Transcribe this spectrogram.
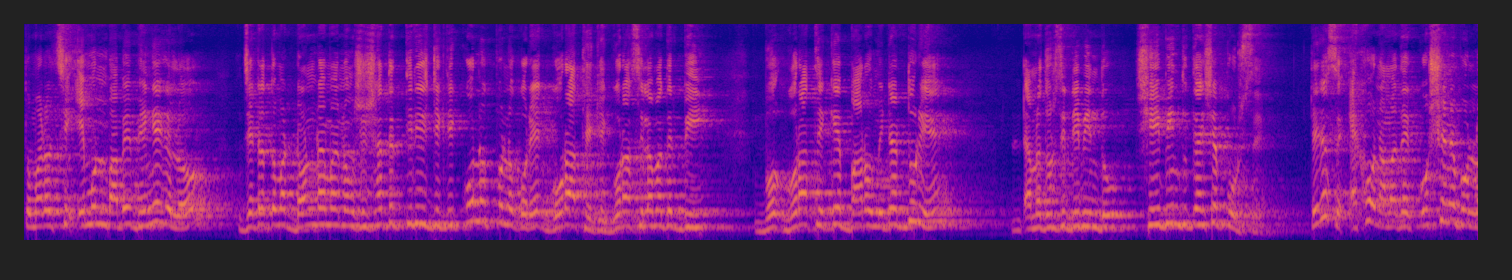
তোমার হচ্ছে এমনভাবে ভেঙে গেল যেটা তোমার দণ্ডায়মান অংশের সাথে তিরিশ ডিগ্রি কোণ উৎপন্ন করে গোড়া থেকে, গোড়া ছিল আমাদের ব- গোড়া থেকে বারো মিটার দূরে আমরা ধরছি ডি বিন্দু, সেই বিন্দুতে এসে পড়ছে। ঠিক আছে? এখন আমাদের কোশ্চেনে বলল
